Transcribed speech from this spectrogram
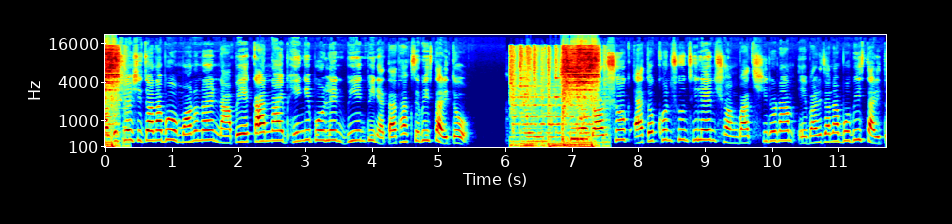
সর্বশেষ জানাব, মনোনয়ন না পেয়ে কান্নায় ভেঙে পড়লেন বিএনপি নেতা, থাকছে বিস্তারিত। দর্শক, এতক্ষণ শুনছিলেন সংবাদ শিরোনাম, এবারে জানাব বিস্তারিত।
